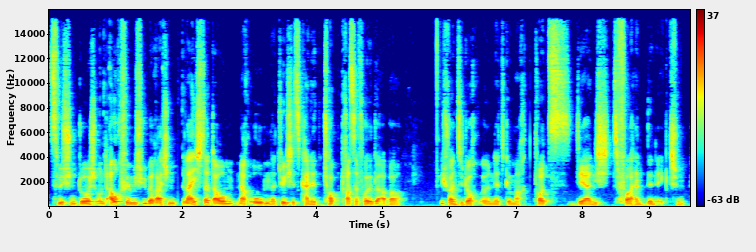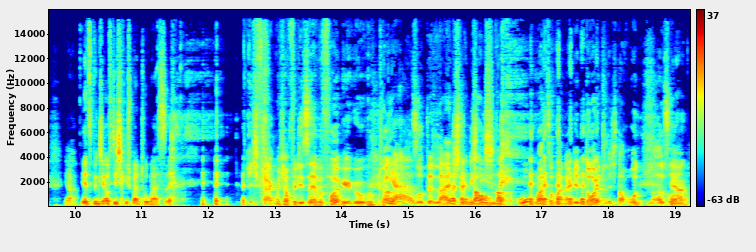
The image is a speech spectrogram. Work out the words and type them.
zwischendurch und auch für mich überraschend. Leichter Daumen nach oben. Natürlich jetzt keine top krasse Folge, aber ich fand sie doch äh, nett gemacht, trotz der nicht vorhandenen Action. Ja, jetzt bin ich auf dich gespannt, Thomas. ich frage mich, ob wir dieselbe Folge geguckt haben. Ja, also der leichte Daumen nicht. nach oben, also meiner geht deutlich nach unten. Also ja.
